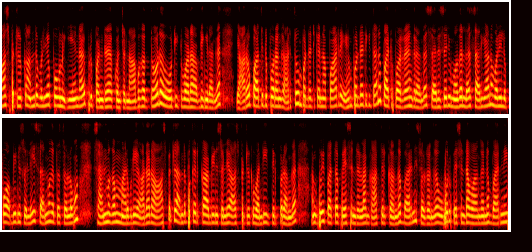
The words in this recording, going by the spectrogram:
ஹாஸ்பிட்டலுக்கு அந்த வழியாக போகணும். ஏன்டா இப்படி பண்ணுற கொஞ்சம் ஞாபகத்தோடு ஓட்டிட்டு வாடா அப்படிங்கிறாங்க. யாரோ பார்த்துட்டு போகிறாங்க அடுத்தவன் பொண்டாட்டிக்கு நான் பாடுறேன். என் பொண்டாட்டிக்கு தானே பாட்டு பாடுறேங்கிறாங்க. சரி சரி முதல்ல சரியான வழியில் போ அப்படின்னு சொல்லி சண்முகத்தை சொல்லவும் சண்முகம் மறுபடியும் அடாடா ஹாஸ்பிட்டல் அந்த பக்கம் இருக்கா அப்படின்னு சொல்லி ஹாஸ்பிட்டலுக்கு வண்டியை திருப்புறாங்க. அங்கே போய் பார்த்தா பேஷண்ட் எல்லாம் காத்திருக்காங்க. பரணி சொல்கிறாங்க ஒவ்வொரு பேஷண்ட்டாக வாங்கன்னு. பரணி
